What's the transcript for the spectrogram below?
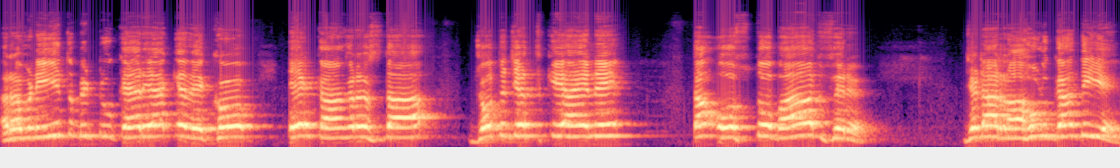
ਰਵਨੀਤ ਬਿੱਟੂ ਕਹਿ ਰਿਹਾ ਕਿ ਵੇਖੋ, ਇਹ ਕਾਂਗਰਸ ਦਾ ਜੁੱਧ ਜਿੱਤ ਕੇ ਆਏ ਨੇ। ਤਾਂ ਉਸ ਤੋਂ ਬਾਅਦ ਫਿਰ ਜਿਹੜਾ ਰਾਹੁਲ ਗਾਂਧੀ ਹੈ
